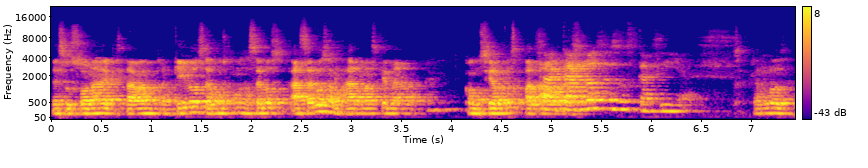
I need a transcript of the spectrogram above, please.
de su zona de que estaban tranquilos. Sabemos cómo hacerlos, hacerlos enojar más que nada con ciertas palabras. Sacarlos de sus casillas. Sacarlos,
